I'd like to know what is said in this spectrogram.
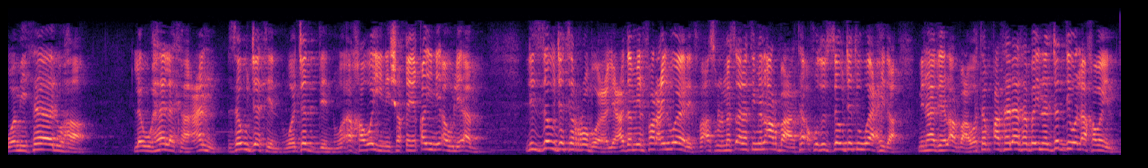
ومثالها لو هلك عن زوجة وجد وأخوين شقيقين أو لأب للزوجة الربع لعدم الفرع الوارث فأصل المسألة من أربعة تأخذ الزوجة واحدة من هذه الأربعة وتبقى ثلاثة بين الجد والأخوين.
